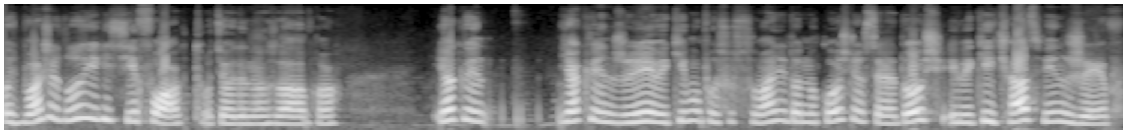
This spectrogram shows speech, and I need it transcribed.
Ось бачите, тут якийсь є факт про цього динозавра. Як він, як він жив, які йому пристосування до навколишнього середовища і в який час він жив.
